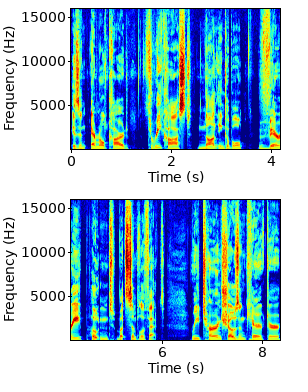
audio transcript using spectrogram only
is an emerald card, three cost, non inkable, very potent but simple effect return chosen character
